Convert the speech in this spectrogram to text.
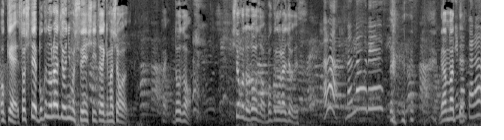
OK。そして、僕のラジオにも出演していただきましょう。はい、どうぞ。一言どうぞ、僕のラジオです。あら、七尾です。頑張って。今から、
